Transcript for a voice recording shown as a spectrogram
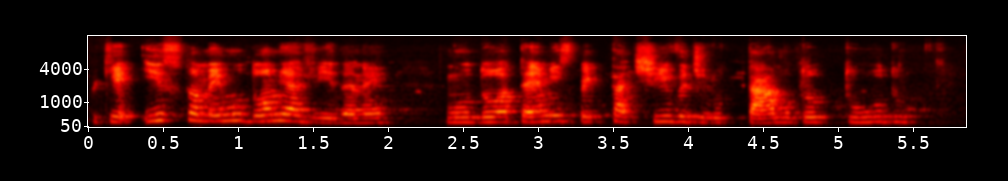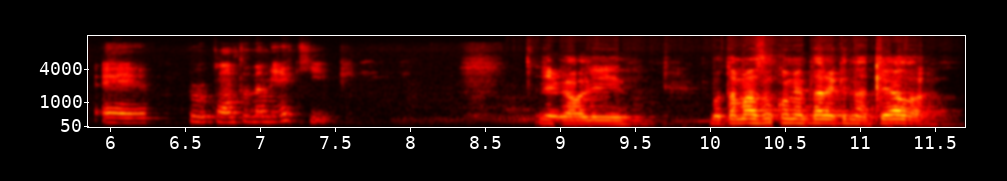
porque isso também mudou a minha vida, né? Mudou até a minha expectativa de lutar, mudou tudo é, por conta da minha equipe. Legal, Lili. Vou botar mais um comentário aqui na tela.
